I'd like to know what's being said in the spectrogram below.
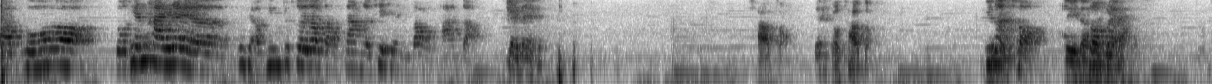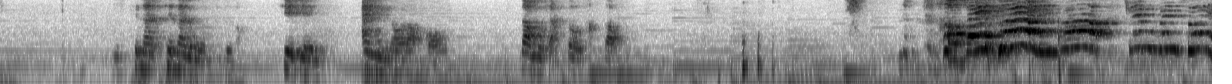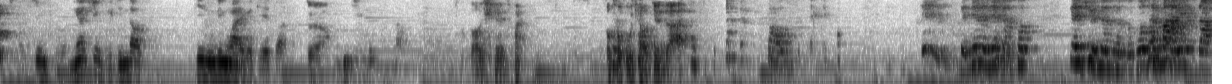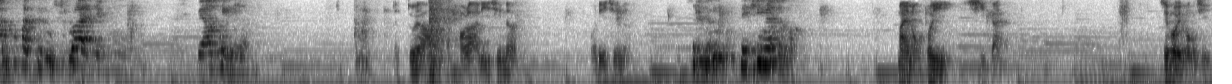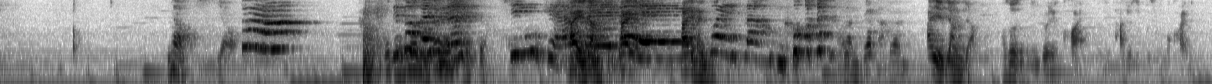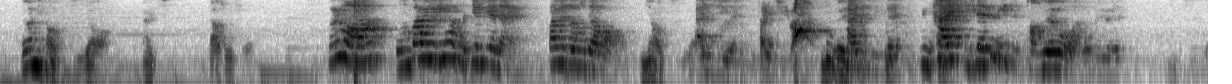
老婆，昨天太累了，不小心就睡到早上了，谢谢你帮我擦澡，对不对？擦澡对，要擦澡。因为它很臭。累到受不了嗯，现在现在的文字这种，谢谢你，爱你哦，老公，让我享受肠道。好悲催啊！你说悲不悲催？好幸福。你看，幸福已经到进入另外一个阶段了，对啊，已经进入到肠道阶段，哦，无条件的爱。好人家人家想说，那群人怎么都在骂一脏话，这奇怪的节目啊！不要听了。哎对啊，好啦，厘清了，我厘清了，你听了什么？麦农会洗干。最后一封信，你好急哦。对啊，我你到底在是急什么？心条他也这样子他也他也很会上快。好了，你不要打断。他也这样讲，他说你有点快，可是他就是不是那么快的人。对啊，你好急哦，爱情。大叔说，没有啊，我们八月一号才见面呢，八月中就交往，你好急啊，才急嘞，你才急吧？你最才急嘞，你才急嘞，是你一直狂约我，我没约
